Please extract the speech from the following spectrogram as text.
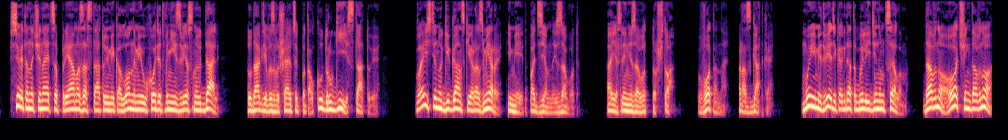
– все это начинается прямо за статуями-колоннами и уходит в неизвестную даль, туда, где возвышаются к потолку другие статуи. Воистину гигантские размеры имеет подземный завод. А если не завод, то что? Вот она, разгадка. Мы и медведи когда-то были единым целым. Давно, очень давно,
